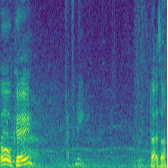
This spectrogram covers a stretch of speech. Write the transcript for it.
Okay. Da ist er.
